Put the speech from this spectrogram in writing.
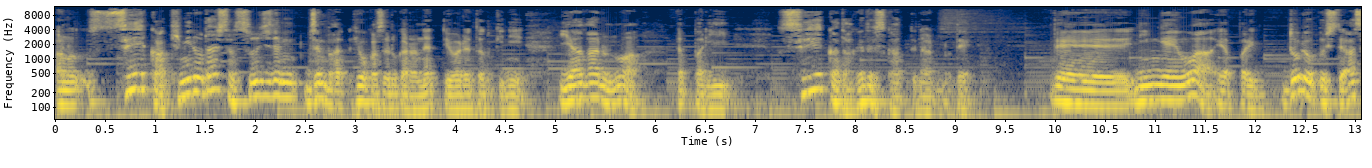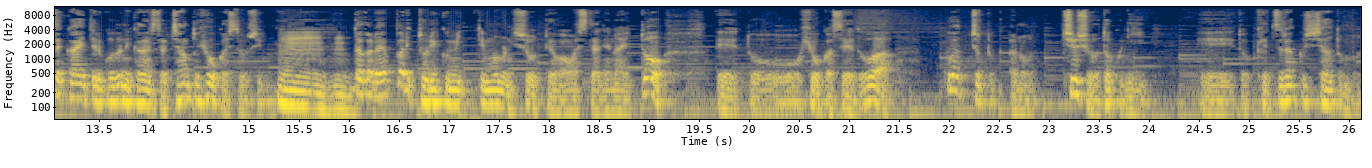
あの、成果、君の出した数字で全部評価するからねって言われた時に嫌がるのは、やっぱり、成果だけですかってなるので、で、人間はやっぱり努力して汗かいてることに関してはちゃんと評価してほしい。うんうん。だからやっぱり取り組みっていうものに焦点を合わせてあげないと、えっ、と、評価制度は、これはちょっと、あの、中小は特に、えっ、と、欠落しちゃうと思う。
